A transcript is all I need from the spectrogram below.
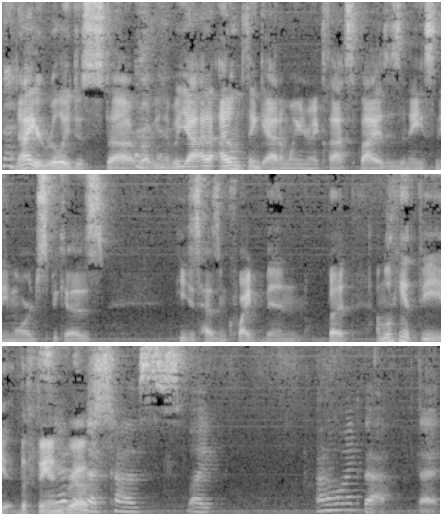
now you're really just uh, rubbing it. But yeah, I, I don't think Adam Wainwright classifies as an ace anymore, just because he just hasn't quite been. But I'm looking at the the See, fan think graphs. that's kind of like I don't like that. That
